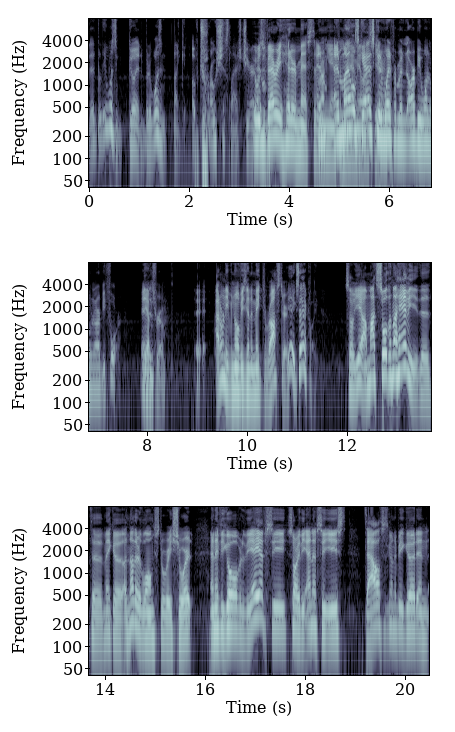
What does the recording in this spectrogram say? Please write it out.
it wasn't good, but it wasn't like atrocious last year. it was and, very hit or miss the and, run game. and Miles Miami Gaskin went from an RB one to an RB four in Yeah. this room. I don't even know if he's going to make the roster. Yeah, exactly. So yeah, I'm not sold on Miami to, to make a, another long story short. And if you go over to the AFC, sorry, the NFC East, Dallas is going to be good. And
